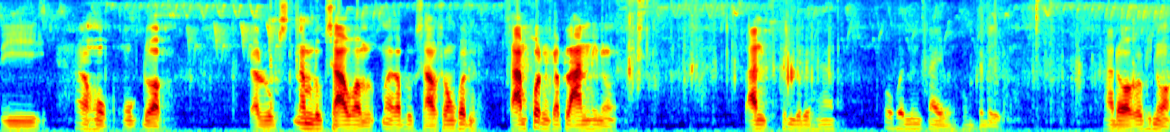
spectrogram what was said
สี่ห้าหกหกดอกกับลูกน้ำลูกสาวความมากับลูกสาวสองคนสามคนกับหลานพี่น้องหลานขึ้นก็ไปหาพวกเพิ่นนึ่งไตผมก็ได้หาดอกกับพี่น้อง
